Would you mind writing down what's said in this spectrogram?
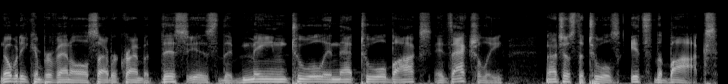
Nobody can prevent all cybercrime, but this is the main tool in that toolbox. It's actually not just the tools, it's the box.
